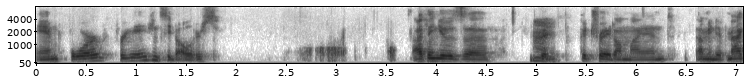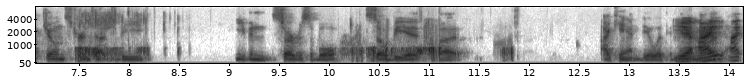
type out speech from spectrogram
and four free agency dollars. I think it was a Nice. good, good trade on my end. I mean, if Mac Jones turns out to be even serviceable, so be it. But I can't deal with him. Yeah, anymore. I, I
